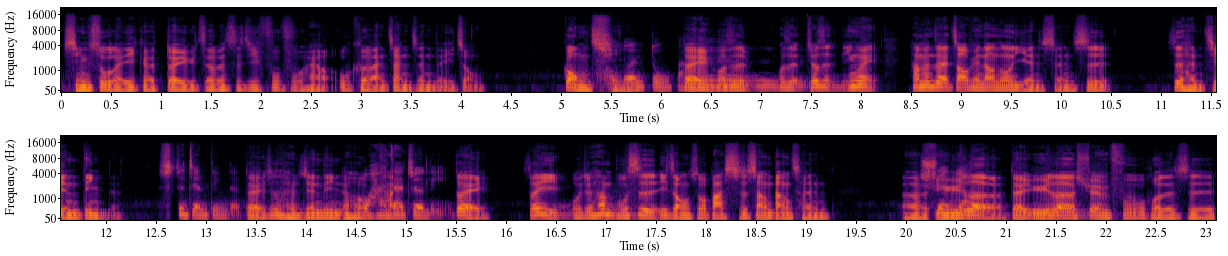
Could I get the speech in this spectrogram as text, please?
形塑了一个对于泽伦斯基夫妇还有乌克兰战争的一种共情。对，或是或者就是因为他们在照片当中的眼神是是很坚定的。是坚定的，对，就是很坚定。然后我还在这里，对，所以我觉得他们不是一种说把时尚当成呃娱乐，对，娱乐炫富，或者是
